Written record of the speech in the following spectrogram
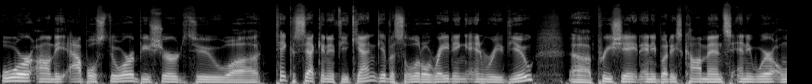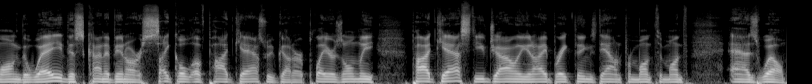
or on the Apple Store, be sure to uh, take a second if you can, give us a little rating and review. Uh, appreciate anybody's comments anywhere along the way. This kind of in our cycle of podcasts. We've got our players only podcast. Steve Jolly and I break things down from month to month as well.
